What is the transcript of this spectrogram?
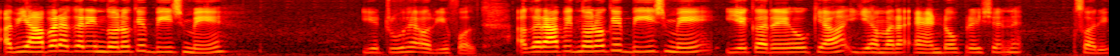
अब यहाँ पर अगर इन दोनों के बीच में ये ट्रू है और ये फॉल्स अगर आप इन दोनों के बीच में ये कर रहे हो क्या? ये हमारा एंड ऑपरेशन है सॉरी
